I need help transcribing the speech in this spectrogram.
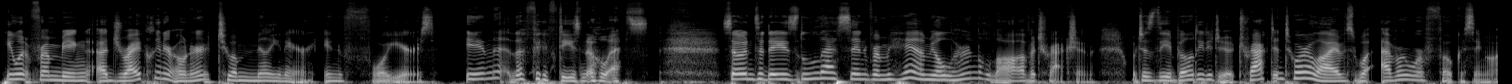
He went from being a dry cleaner owner to a millionaire in four years, in the 50s, no less. So, in today's lesson from him, you'll learn the law of attraction, which is the ability to attract into our lives whatever we're focusing on.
